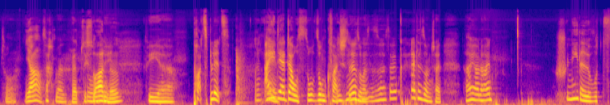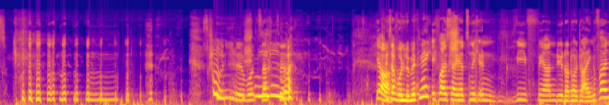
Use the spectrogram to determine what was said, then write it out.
So, Ja, sagt man. hört sich So, so an, ne? Wie äh, Potzblitz. Ei, der Daus, so, so ein Quatsch, Mhm, ne? Sowas. Das ist äh, eitel Sonnenschein. Ah ja, nein. Schniedelwutz. Schniedelwurz, sagt. Ja, Ist ja wohl Lümmel nicht? ich weiß ja jetzt nicht, inwiefern dir das heute eingefallen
